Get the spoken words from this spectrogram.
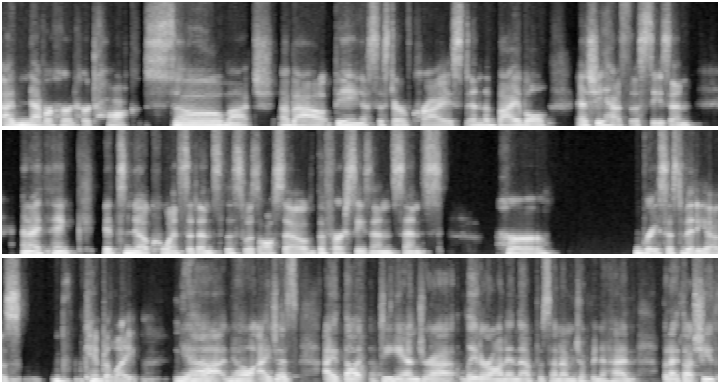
I've never heard her talk so much about being a sister of Christ and the Bible as she has this season. And I think it's no coincidence. This was also the first season since her racist videos came to light. Yeah, no, I just I thought D'Andra later on in the episode, I'm jumping ahead, but I thought she'd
